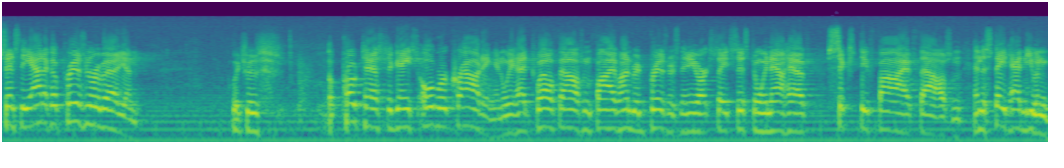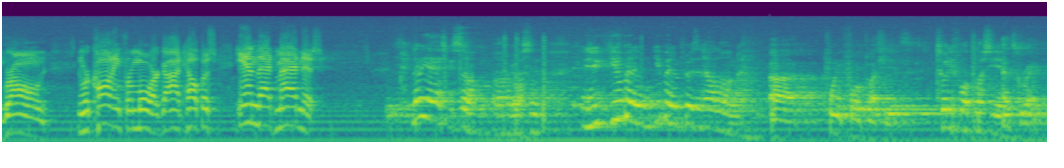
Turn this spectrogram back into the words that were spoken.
since the Attica Prison Rebellion, which was a protest against overcrowding, and we had 12,500 prisoners in the New York State system. We now have 65,000, and the state hadn't even grown. And we're calling for more. God help us in that madness. Let me ask you something, uh, Russell. You, you've been in, you've been in prison how long now? Uh, 24 plus years. 24 plus years. That's correct.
